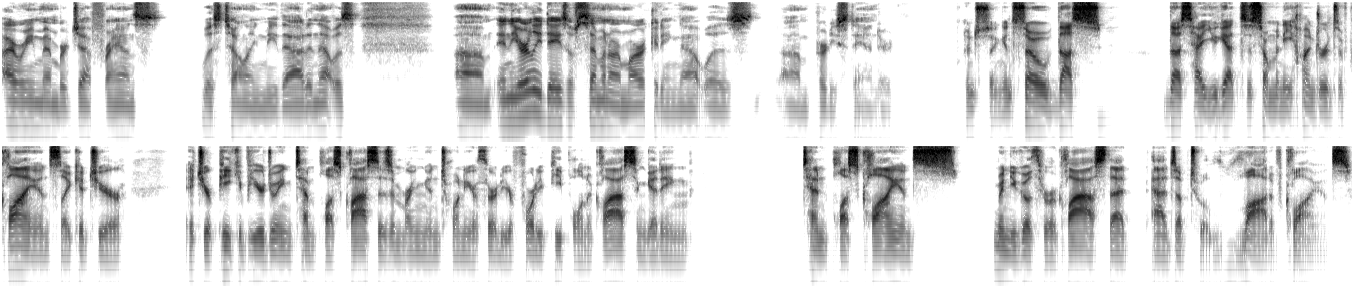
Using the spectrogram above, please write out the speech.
I remember Jeff Franz was telling me that. And that was um, in the early days of seminar marketing, that was um, pretty standard. Interesting. And so, thus, thus how you get to so many hundreds of clients like at your at your peak if you're doing 10 plus classes and bringing in 20 or 30 or 40 people in a class and getting 10 plus clients when you go through a class, that adds up to a lot of clients.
